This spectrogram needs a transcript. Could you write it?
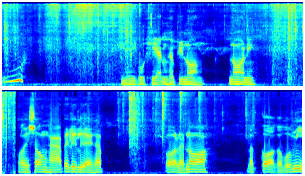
อู้นี่ก็แขนครับพี่น้องนอนี่คอยซองหาไปเรื่อยๆครับ ก็ละนอ แล้วก็กับบ่มี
